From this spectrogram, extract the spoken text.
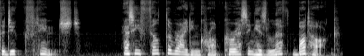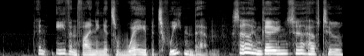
The Duke flinched as he felt the riding crop caressing his left buttock and even finding its way between them. So I'm going to have to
